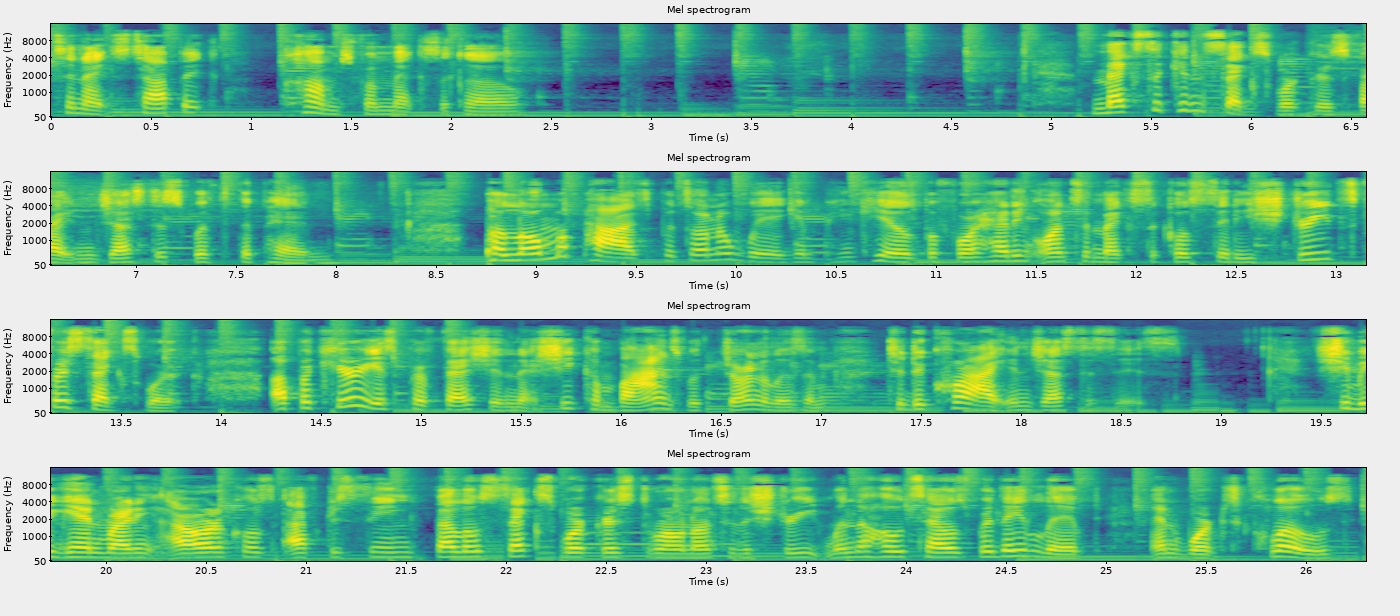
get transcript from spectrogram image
Tonight's topic comes from Mexico. Mexican sex workers fight injustice with the pen. Paloma Paz puts on a wig and pink heels before heading onto Mexico City streets for sex work, a precarious profession that she combines with journalism to decry injustices. She began writing articles after seeing fellow sex workers thrown onto the street when the hotels where they lived and worked closed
